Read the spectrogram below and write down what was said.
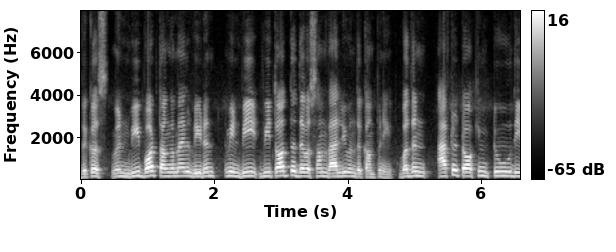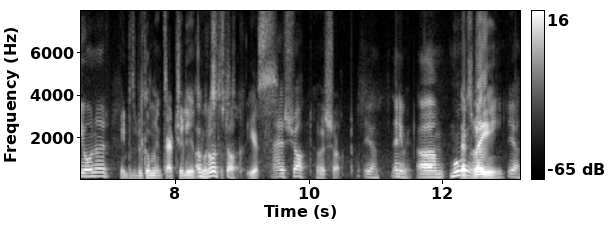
because when we bought Thangamayil, we didn't. I mean, we we thought that there was some value in the company, but then after talking to the owner, It has become, it's actually a, a growth stock. Yes. I was shocked. I was shocked. Yeah. Anyway, um, moving. That's on. why Yeah.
